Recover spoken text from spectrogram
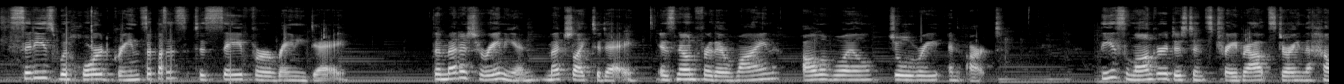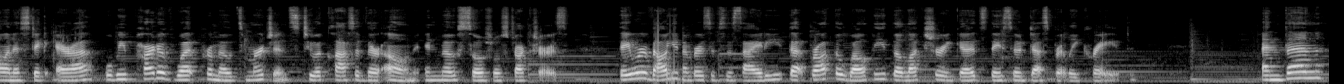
Cities would hoard grain surpluses to save for a rainy day. The Mediterranean, much like today, is known for their wine, olive oil, jewelry, and art. These longer distance trade routes during the Hellenistic era will be part of what promotes merchants to a class of their own in most social structures. They were valued members of society that brought the wealthy the luxury goods they so desperately craved. And then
